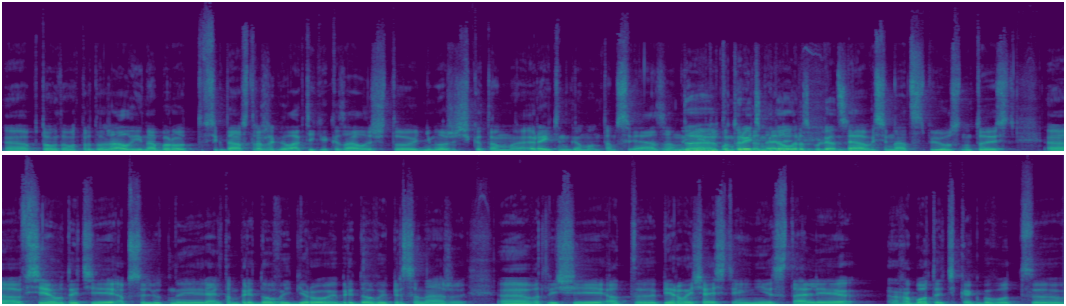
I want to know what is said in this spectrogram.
потом там вот продолжал, и наоборот, всегда в Стражах Галактики казалось, что немножечко там э, рейтингом он там связан. Да, и вот рейтинг дал разгуляться. Да, 18+, ну то есть э, все вот эти абсолютные, реально там бредовые герои, бредовые персонажи, э, в отличие от э, первой части, они стали работать как бы вот э,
